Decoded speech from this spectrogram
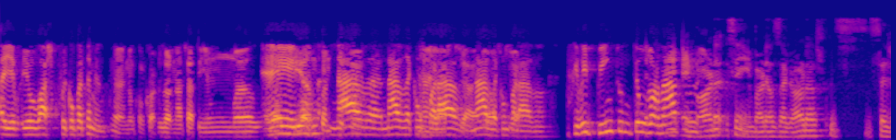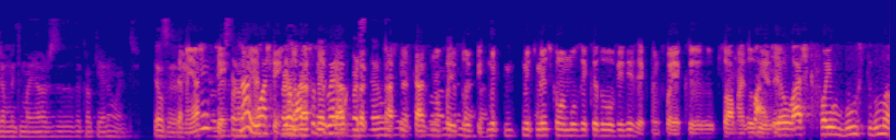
Aí, eu, eu acho que foi completamente. Não, não concordo. Os Ornatos já tinham uma. uma Ei, nada, nada comparado, Não, já, nada comparado. Filipe Pinto meteu os Ornatos. Embora, sim, embora eles agora acho que se- sejam muito maiores do que o que eram antes. Eles, eh, Também acho que sim. foram- Não, eu acho, Sim. eu acho que nesse caso, por- acho que nesse caso não foi o Filipe, pá. muito, muito menos com a música do Ouvi Dizer, que também foi a que o pessoal mais Pá, ouvia. eu acho que foi um boost de uma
